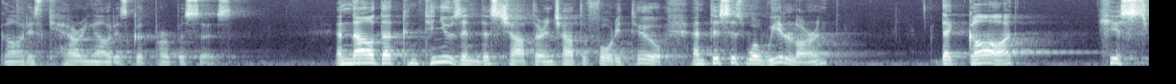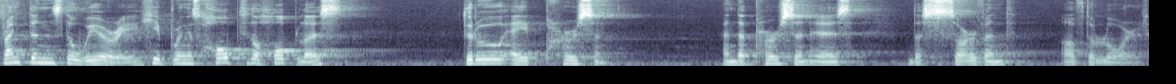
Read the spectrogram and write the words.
God is carrying out his good purposes. And now that continues in this chapter, in chapter 42. And this is what we learned that God, He strengthens the weary, He brings hope to the hopeless through a person. And that person is the servant of the Lord.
